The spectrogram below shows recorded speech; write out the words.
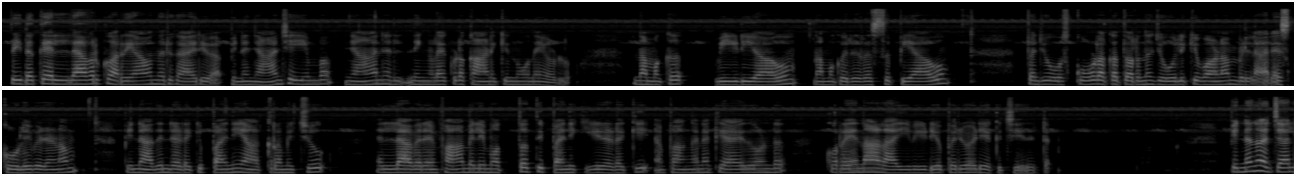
അപ്പം ഇതൊക്കെ എല്ലാവർക്കും അറിയാവുന്നൊരു കാര്യമാണ് പിന്നെ ഞാൻ ചെയ്യുമ്പം ഞാൻ നിങ്ങളെ കൂടെ കാണിക്കുന്നു എന്നേ ഉള്ളൂ. നമുക്ക് വീഡിയോ ആവും നമുക്കൊരു റെസിപ്പി ആവും ഇപ്പം ജോ സ്കൂളൊക്കെ തുറന്ന് ജോലിക്ക് പോകണം പിള്ളേരെ സ്കൂളിൽ വിടണം പിന്നെ അതിന്റെ ഇടയ്ക്ക് പനി ആക്രമിച്ചു. എല്ലാവരെയും ഫാമിലി മൊത്തത്തിൽ പനി കീഴടക്കി. അപ്പോൾ അങ്ങനെയൊക്കെ ആയതുകൊണ്ട് കുറേ നാളായി വീഡിയോ പരിപാടിയൊക്കെ ചെയ്തിട്ട്. പിന്നെന്ന് വെച്ചാൽ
